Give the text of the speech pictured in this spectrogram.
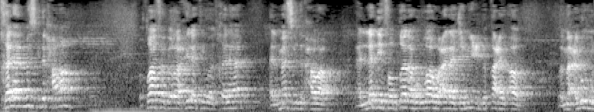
أدخلها المسجد الحرام. وطاف براحلته وأدخلها المسجد الحرام الذي فضله الله على جميع بقاع الأرض. ومعلوم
